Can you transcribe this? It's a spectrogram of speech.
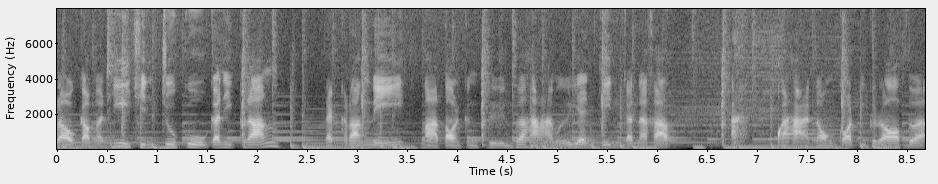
เรากลับมาที่ชินจูกุกันอีกครั้ง แต่ครั้งนี้มาตอนกลางคืนเพื่อหามื้อเย็นกินกันนะครับมาหาน้องก๊อตอีกรอบด้วย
